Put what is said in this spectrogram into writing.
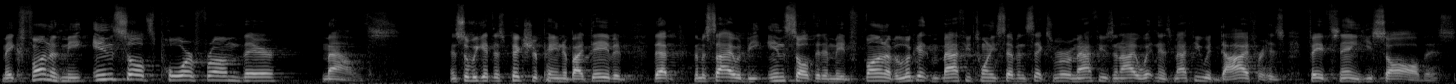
make fun of me. Insults pour from their mouths. And so we get this picture painted by David that the Messiah would be insulted and made fun of. look at Matthew 27 6. Remember, Matthew's an eyewitness. Matthew would die for his faith, saying he saw all this.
